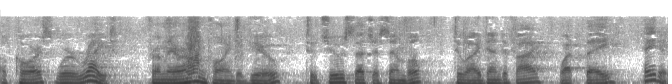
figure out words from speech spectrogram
of course, were right from their own point of view to choose such a symbol to identify what they hated.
